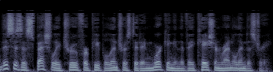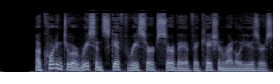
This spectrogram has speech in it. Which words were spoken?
This is especially true for people interested in working in the vacation rental industry. According to a recent Skift research survey of vacation rental users,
